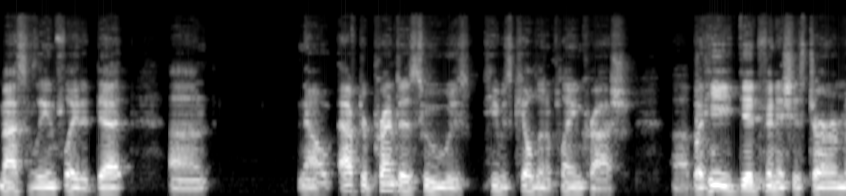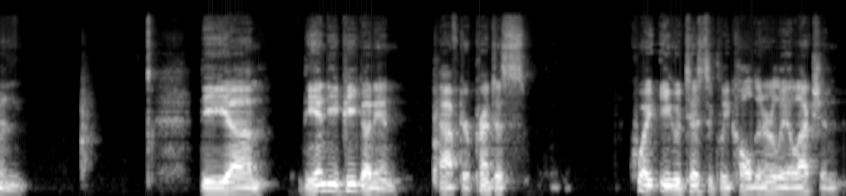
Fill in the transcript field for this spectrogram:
massively inflated debt. Uh, now, after Prentice, who was he was killed in a plane crash, uh, but he did finish his term, and the um, the NDP got in after Prentice quite egotistically called an early election.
